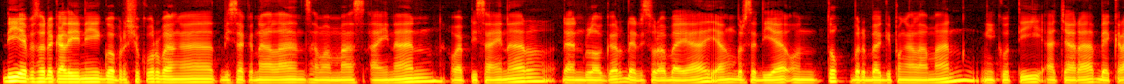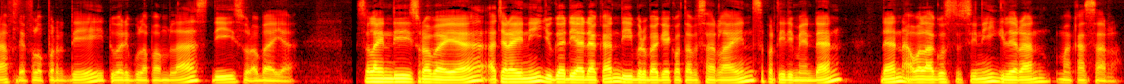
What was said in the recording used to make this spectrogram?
Di episode kali ini gue bersyukur banget bisa kenalan sama Mas Ainan, web designer dan blogger dari Surabaya yang bersedia untuk berbagi pengalaman ngikuti acara Backcraft Developer Day 2018 di Surabaya. Selain di Surabaya, acara ini juga diadakan di berbagai kota besar lain seperti di Medan dan awal Agustus ini giliran Makassar.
